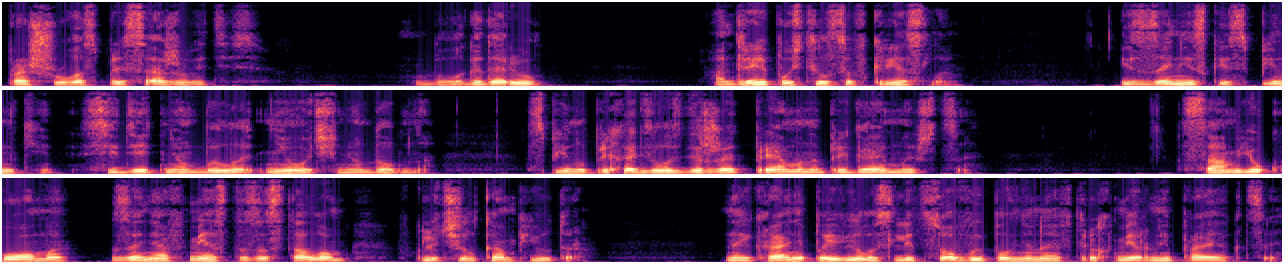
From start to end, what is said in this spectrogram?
«Прошу вас, присаживайтесь». «Благодарю». Андрей опустился в кресло. Из-за низкой спинки сидеть в нем было не очень удобно. Спину приходилось держать прямо, напрягая мышцы. Сам Юкома, заняв место за столом, включил компьютер. На экране появилось лицо, выполненное в трехмерной проекции.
